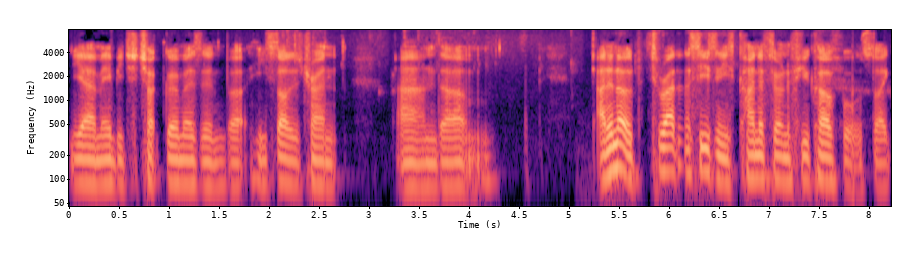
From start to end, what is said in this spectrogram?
yeah, maybe just chuck Gomez in, but he started Trent, and um, I don't know. Throughout the season, he's kind of thrown a few curveballs, like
